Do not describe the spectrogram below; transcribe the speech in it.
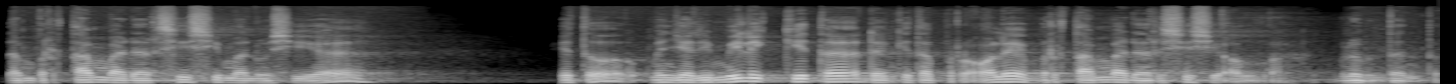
dan bertambah dari sisi manusia itu menjadi milik kita dan kita peroleh bertambah dari sisi Allah. Belum tentu.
